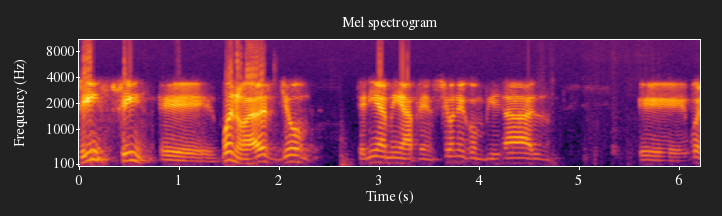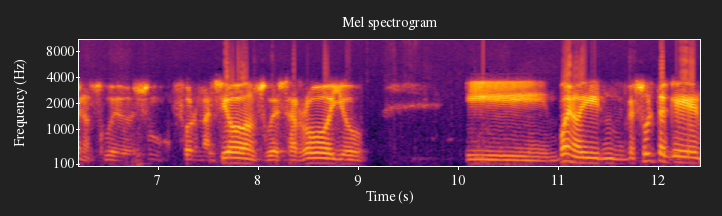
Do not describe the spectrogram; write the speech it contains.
Sí, sí. Eh, bueno, a ver, yo tenía mis aprensiones con Vidal, eh, bueno, su, su formación, su desarrollo, y bueno, y resulta que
